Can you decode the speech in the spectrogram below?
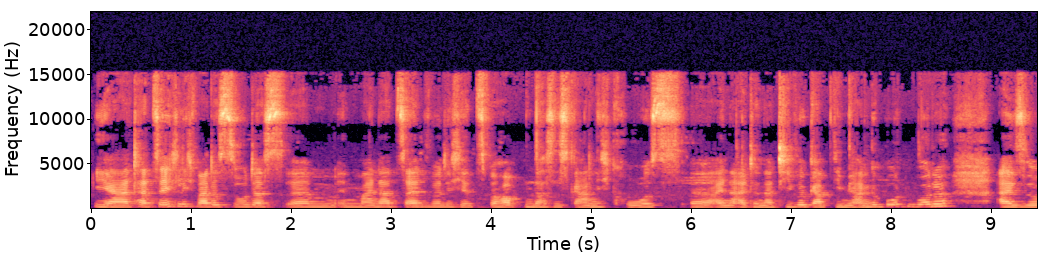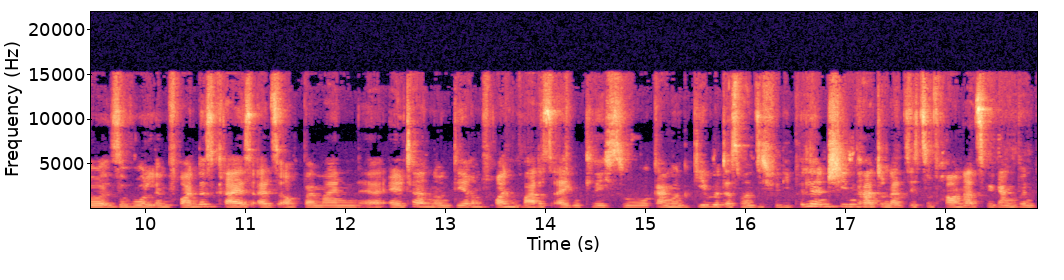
Ja, tatsächlich war das so, dass ähm, in meiner Zeit würde ich jetzt behaupten, dass es gar nicht groß äh, eine Alternative gab, die mir angeboten wurde. Also sowohl im Freundeskreis als auch bei meinen äh, Eltern und deren Freunden war das eigentlich so gang und gäbe, dass man sich für die Pille entschieden hat. Und als ich zum Frauenarzt gegangen bin,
